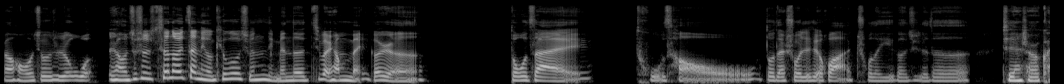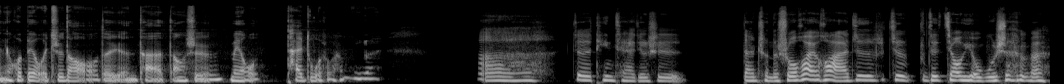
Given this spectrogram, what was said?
然后就是我，然后就是相当于在那个 QQ 群里面的，基本上每个人都在吐槽，都在说这些话。除了一个就觉得这件事儿肯定会被我知道的人，他当时没有太多说什么以外，啊，这听起来就是单纯的说坏话，就就不就交友不慎吗？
